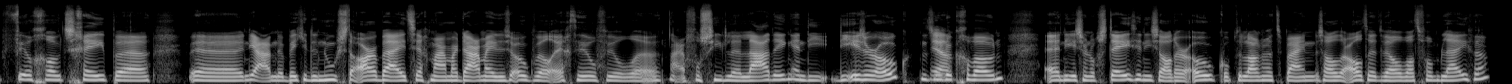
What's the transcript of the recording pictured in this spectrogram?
veel grote schepen. eh, ja, een beetje de noeste arbeid, zeg maar. Maar daarmee dus ook wel echt heel veel nou fossiele lading. En die, die is er ook natuurlijk gewoon. En die is er nog steeds. En die zal er ook op de langere termijn, zal er altijd wel wat van blijven.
